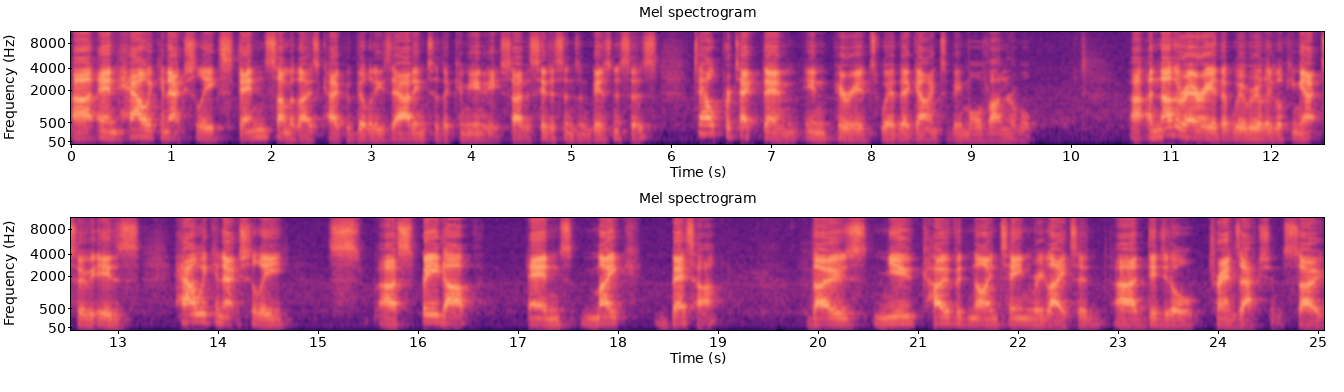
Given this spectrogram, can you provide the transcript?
uh, and how we can actually extend some of those capabilities out into the community, so the citizens and businesses, to help protect them in periods where they're going to be more vulnerable. Uh, another area that we're really looking at too is how we can actually uh, speed up and make better those new COVID-19 related uh, digital transactions. So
